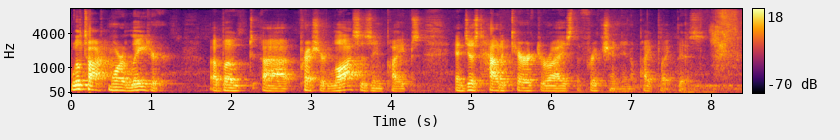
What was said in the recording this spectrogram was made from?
We'll talk more later about uh, pressure losses in pipes and just how to characterize the friction in a pipe like this.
